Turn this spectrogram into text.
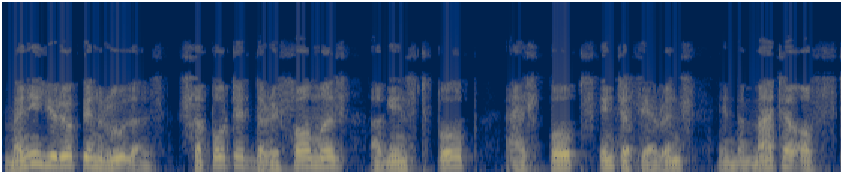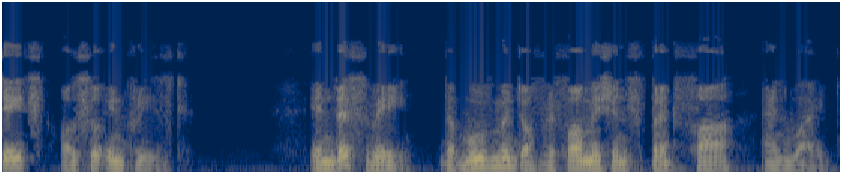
Many European rulers supported the reformers against Pope as Pope's interference in the matter of states also increased. In this way, the movement of Reformation spread far and wide.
